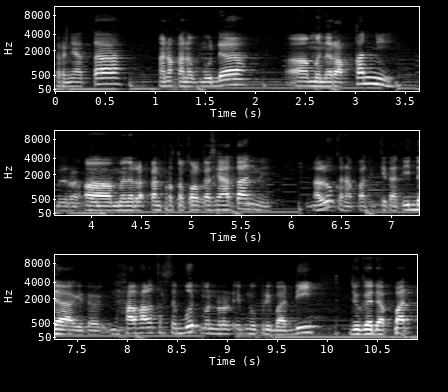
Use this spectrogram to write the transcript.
ternyata anak-anak muda uh, menerapkan nih Menerapkan. uh, menerapkan protokol kesehatan nih lalu kenapa kita tidak gitu hal-hal tersebut menurut ibnu pribadi juga dapat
